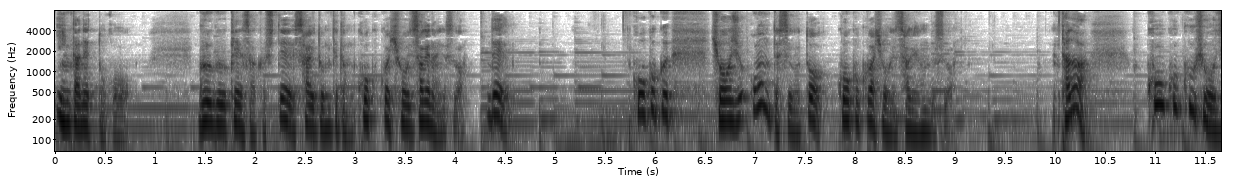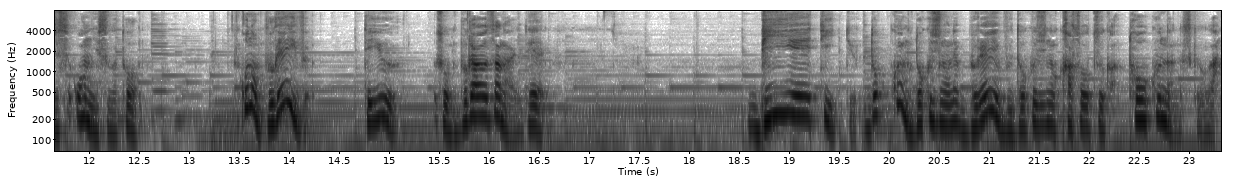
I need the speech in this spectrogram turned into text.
インターネットこう、Google 検索してサイト見てても広告が表示されないんですよ。で、広告表示オンってすると広告が表示されるんですよ。ただ、広告表示オンにすると、このブレイブっていう、そのブラウザ内で、BAT っていう、どっ、これも独自のね、ブレイブ独自の仮想通貨、トークンなんですけどが、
